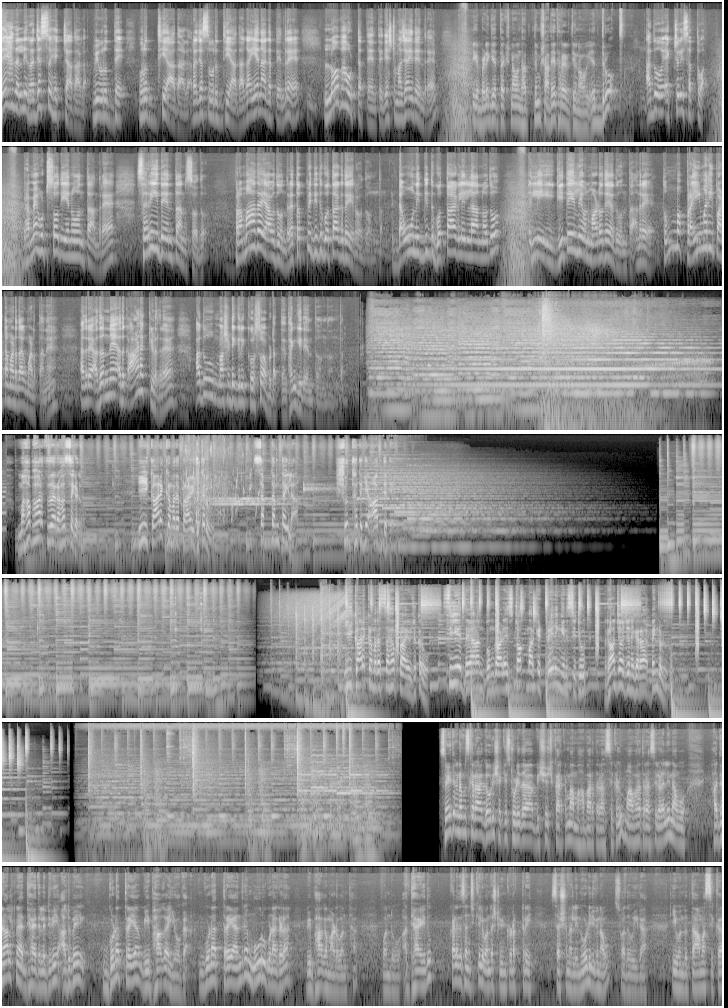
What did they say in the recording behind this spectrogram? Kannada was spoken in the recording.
ದೇಹದಲ್ಲಿ ರಜಸ್ಸು ಹೆಚ್ಚಾದಾಗ ವಿವೃದ್ಧೆ ವೃದ್ಧಿಯಾದಾಗ ರಜಸ್ಸು ವೃದ್ಧಿಯಾದಾಗ ಏನಾಗುತ್ತೆ ಅಂದರೆ ಲೋಭ ಹುಟ್ಟತ್ತೆ ಅಂತ ಇದು ಎಷ್ಟು ಮಜಾ ಇದೆ ಅಂದರೆ ಈಗ ಬೆಳಗ್ಗೆ ಎದ್ದ ತಕ್ಷಣ ಒಂದು ಹತ್ತು ನಿಮಿಷ ಅದೇ ಥರ ಇರ್ತೀವಿ ನಾವು. ಎದ್ರು ಅದು ಆ್ಯಕ್ಚುಲಿ ಸತ್ವ. ಭ್ರಮೆ ಹುಟ್ಟಿಸೋದು ಏನು ಅಂತ ಅಂದರೆ ಸರಿ ಇದೆ ಅಂತ ಅನಿಸೋದು. ಪ್ರಮಾದ ಯಾವುದು ಅಂದರೆ ತಪ್ಪಿದ್ದಿದ್ದು ಗೊತ್ತಾಗದೇ ಇರೋದು ಅಂತ. ಡೌನ್ ಇದ್ದಿದ್ದು ಗೊತ್ತಾಗಲಿಲ್ಲ ಅನ್ನೋದು ಇಲ್ಲಿ ಈ ಗೀತೆಯಲ್ಲಿ ಅವನು ಮಾಡೋದೇ ಅದು ಅಂತ. ಅಂದರೆ ತುಂಬ ಪ್ರೈಮರಿ ಪಾಠ ಮಾಡಿದಾಗ ಮಾಡ್ತಾನೆ. ಆದರೆ ಅದನ್ನೇ ಅದಕ್ಕೆ ಆಳಕ್ಕೆ ಕೇಳಿದ್ರೆ ಅದು ಮಾಸ್ಟರ್ ಡಿಗ್ರಿ ಕೋರ್ಸು ಆಗ್ಬಿಡತ್ತೆ ಅಂತ, ಹಂಗಿದೆ ಅಂತ ಒಂದು ಅಂತ. ಮಹಾಭಾರತದ ರಹಸ್ಯಗಳು. ಈ ಕಾರ್ಯಕ್ರಮದ ಪ್ರಾಯೋಜಕರು ಸಪ್ತಂ ತೈಲ, ಶುದ್ಧತೆಗೆ ಆದ್ಯತೆ. ಕಾರ್ಯಕ್ರಮದ ಸಹ ಪ್ರಾಯೋಜಕರು CA Dayanand Bongale stock market training institute, Rajajinagar, Bengaluru. ಸ್ನೇಹಿತರೆ, ನಮಸ್ಕಾರ. ಗೌರಿ ಶಕ್ಕಿ ಸ್ಟುಡಿಯೋದ ವಿಶೇಷ ಕಾರ್ಯಕ್ರಮ ಮಹಾಭಾರತ ರಹಸ್ಯಗಳು. ಮಹಾಭಾರತ ರಹಸ್ಯಗಳಲ್ಲಿ ನಾವು ಹದಿನಾಲ್ಕನೇ ಅಧ್ಯಾಯದಲ್ಲಿದ್ದೀವಿ. ಅದುವೇ ಗುಣತ್ರಯ ವಿಭಾಗ ಯೋಗ. ಗುಣತ್ರಯ ಅಂದರೆ ಮೂರು ಗುಣಗಳ ವಿಭಾಗ ಮಾಡುವಂಥ ಒಂದು ಅಧ್ಯಾಯ ಇದು. ಕಳೆದ ಸಂಚಿಕೆಯಲ್ಲಿ ಒಂದಷ್ಟು ಇಂಟ್ರೊಡಕ್ಟರಿ ಸೆಷನಲ್ಲಿ ನೋಡಿದ್ವಿ ನಾವು. ಸೊ ಅದು ಈಗ ಈ ಒಂದು ತಾಮಸಿಕ,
